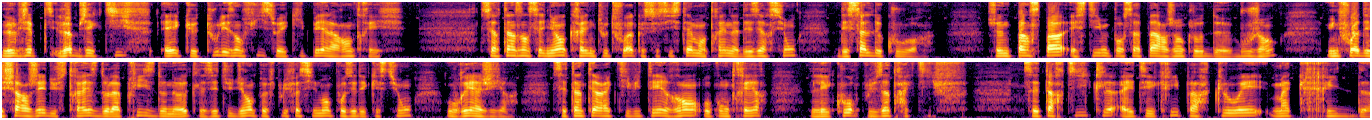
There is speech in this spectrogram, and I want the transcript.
L'objectif est que tous les amphis soient équipés à la rentrée. Certains enseignants craignent toutefois que ce système entraîne la désertion des salles de cours. Je ne pense pas, estime pour sa part Jean-Claude Bougeant, une fois déchargés du stress de la prise de notes, les étudiants peuvent plus facilement poser des questions ou réagir. Cette interactivité rend au contraire les cours plus attractifs. Cet article a été écrit par Chloé Macrid.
